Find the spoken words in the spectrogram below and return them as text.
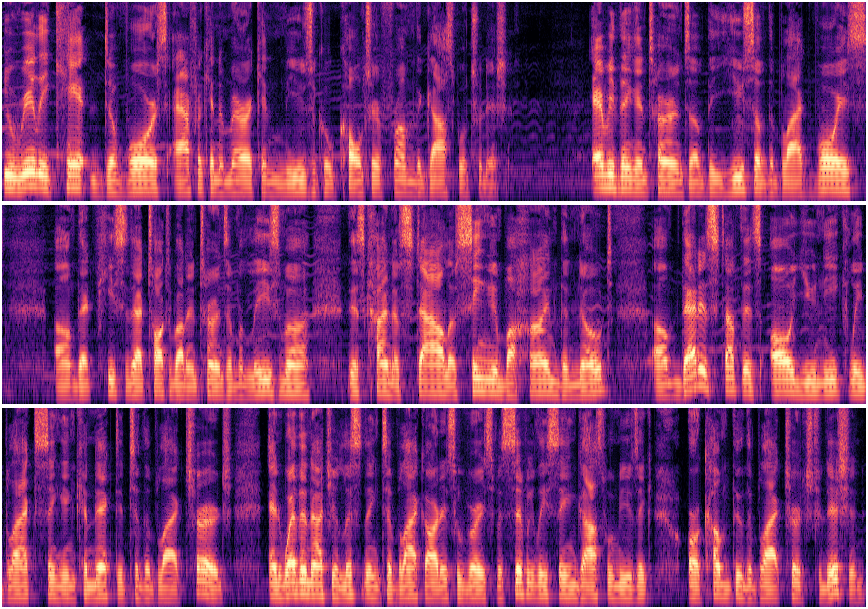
you really can't divorce African American musical culture from the gospel tradition. Everything in terms of the use of the black voice, um, that piece of that talked about in terms of melisma, this kind of style of singing behind the note. Um, that is stuff that's all uniquely black singing connected to the black church. And whether or not you're listening to black artists who very specifically sing gospel music or come through the black church tradition,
